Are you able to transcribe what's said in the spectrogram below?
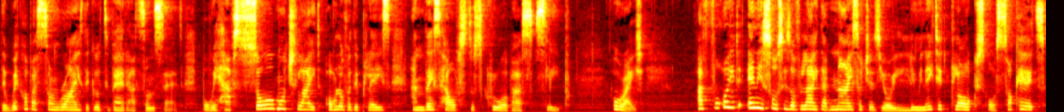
They wake up at sunrise, they go to bed at sunset. But we have so much light all over the place, and this helps to screw up our sleep. All right, Avoid any sources of light at night, such as your illuminated clocks or sockets,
